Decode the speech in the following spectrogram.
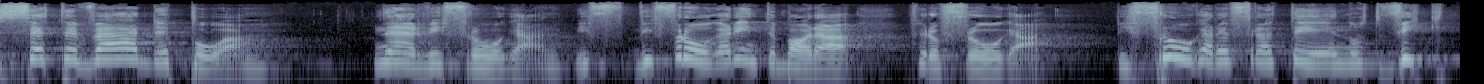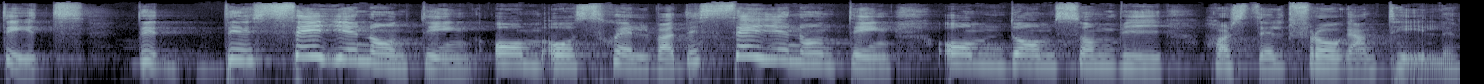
sätter värde på när vi frågar. Vi, vi frågar inte bara för att fråga, vi frågar det för att det är något viktigt det, det, säger någonting om oss själva. Det säger någonting om dem som vi har ställt frågan till.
